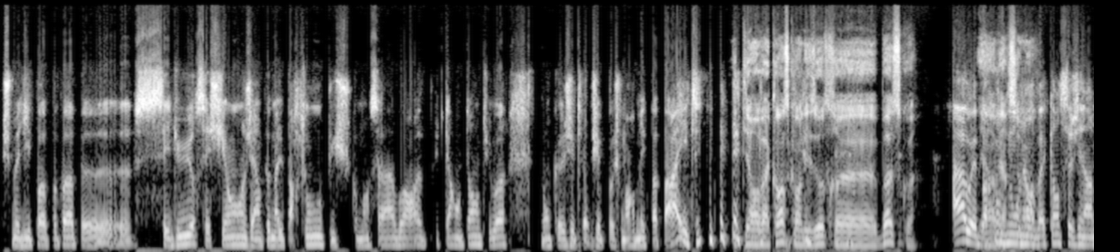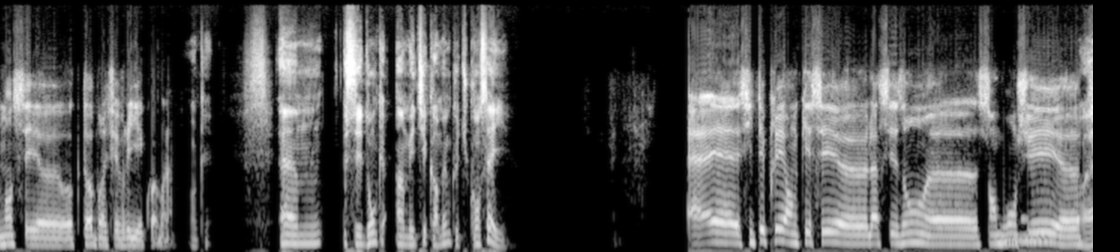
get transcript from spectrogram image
je me dis, pop, pop, pop, euh, c'est dur, c'est chiant, j'ai un peu mal partout. Puis je commence à avoir plus de 40 ans, tu vois. Donc, j'ai, j'ai, je m'en remets pas pareil. t'es en vacances quand les autres euh, bossent, quoi. Ah ouais, Et par contre, nous, on est en vacances, généralement, c'est euh, octobre et février, quoi. Voilà. Ok. Euh, c'est donc un métier quand même que tu conseilles. Euh, si t'es prêt à encaisser euh, la saison euh, sans broncher Ouais.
